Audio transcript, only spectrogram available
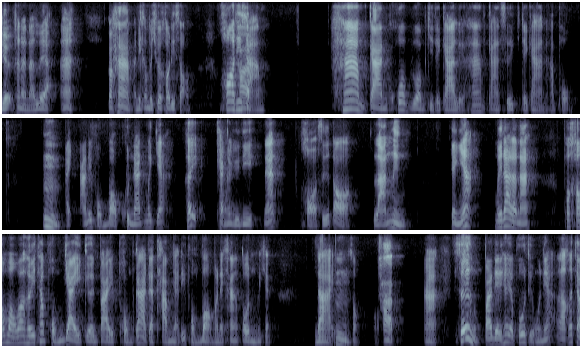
เยอะขนาดนั้นเลยอะอะก็ห้าม อันนี้ก็มาช่วยข้อที่สองข้อที่ครับสามห้ามการควบรวมกิจการหรือห้ามการซื้อกิจการนะครับผม อืมไอ้การที่ผมบอกคุณนัทเมื่อกี้เฮ้ยแข่งกันอยู่ดีนัทขอซื้อต่อล้านหนึ่งอย่างเงี้ย ไม่ได้แล้วนะเพราะเขามองว่าเฮ้ยถ้าผมใหญ่เกินไป ผมก็อาจจะทำอย่างที่ผมบอกมาในข้างต้นไม่ใช่ได้อืมทั้งสองครับ อ่า ซึ่งประเด็นที่เราจะพูดถึงวันเนี้ยเราก็จะ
